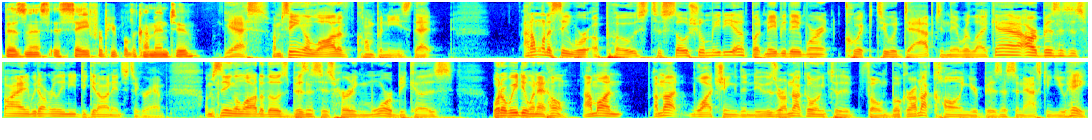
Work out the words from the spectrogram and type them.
business is safe for people to come into? Yes. I'm seeing a lot of companies that I don't want to say we're opposed to social media, but maybe they weren't quick to adapt and they were like, eh, our business is fine. We don't really need to get on Instagram. I'm seeing a lot of those businesses hurting more because what are we doing at home? I'm on I'm not watching the news or I'm not going to the phone book or I'm not calling your business and asking you, hey,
